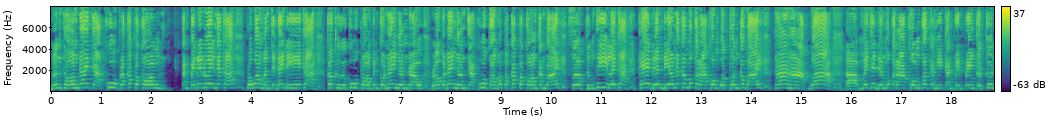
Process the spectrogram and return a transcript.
เงินทองได้จากคู่ประคับประคอง กันไปเรื่อยๆนะคะ เพราะว่ามันจะได้ดีค่ะ ก็คือคู่ครองเป็นคนให้เงินเรา เราก็ได้เงินจากคู่ครองก็ประคับประคองกันไว้ เสิร์ฟถึงที่เลยค่ะ แค่เดือนเดียวนะคะมกราคมอดทนก็ไว้ ถ้าหากว่าไม่ใช่เดือนมกราคมก็จะมีการเปลี่ยนแปลงเกิดขึ้น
